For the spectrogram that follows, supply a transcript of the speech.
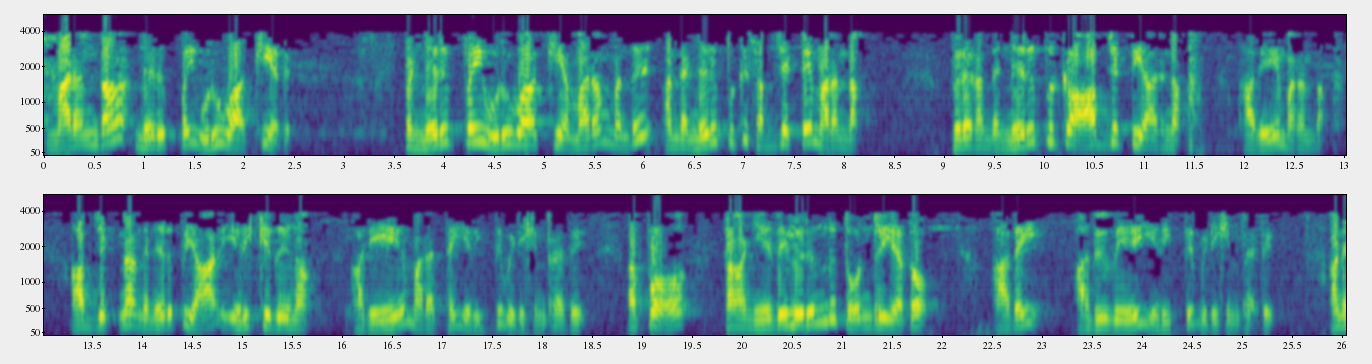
மரம்தான் நெருப்பை உருவாக்கியது. இப்ப நெருப்பை உருவாக்கிய மரம் வந்து அந்த நெருப்புக்கு சப்ஜெக்டே மரம்தான். பிறகு அந்த நெருப்புக்கு ஆப்ஜெக்ட் யாருன்னா? அதே மரம் தான் ஆப்ஜெக்ட்னா அந்த நெருப்பு யார் எரிக்குதுன்னா? அதே மரத்தை எரித்து விடுகின்றது. அப்போ தான் எதிலிருந்து தோன்றியதோ அதை அதுவே எரித்து விடுகின்றது. ஆனா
